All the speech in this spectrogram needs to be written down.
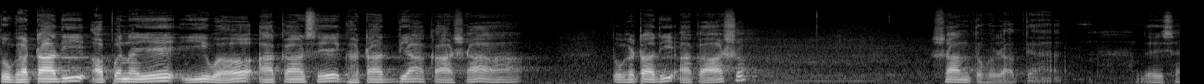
तो घटादि अपनये इव आकाशे घटाद्याकाशा। तो घटादि आकाश शांत हो जाते हैं, जैसे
